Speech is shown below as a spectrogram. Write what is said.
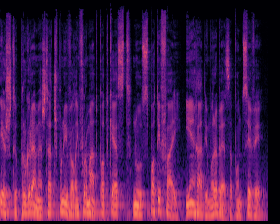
Este programa está disponível em formato podcast no Spotify e em radiomorabeza.cv.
